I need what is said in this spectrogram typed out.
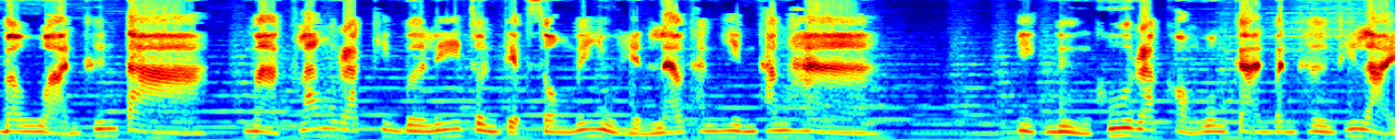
เบาหวานขึ้นตา หมากคลั่งรักคิมเบอร์รี่จนเก็บทรงไม่อยู่เห็นแล้วทั้งยิ้มทั้งฮาอีกหนึ่งคู่รักของวงการบันเทิงที่หลาย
